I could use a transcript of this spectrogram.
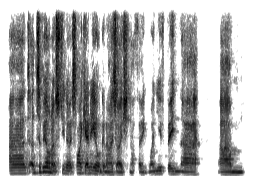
and and to be honest, you know, it's like any organisation. I think when you've been there um,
